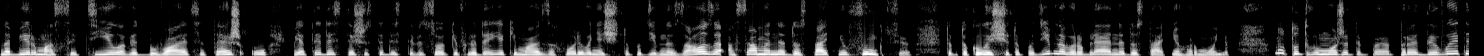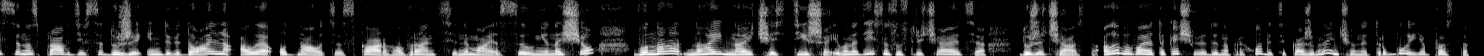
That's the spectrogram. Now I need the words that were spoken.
Набір маси тіла відбувається теж у 50-60% людей, які мають захворювання щитоподібної залози, а саме недостатню функцію. Тобто, коли щитоподібна виробляє недостатньо гормонів. Ну тут ви можете передивитися, насправді все дуже індивідуально, але одна оця скарга вранці немає сил ні на що, вона най найчастіша, і вона дійсно зустрічається дуже часто. Але буває таке, що людина приходить і каже: мене нічого не турбує, я просто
